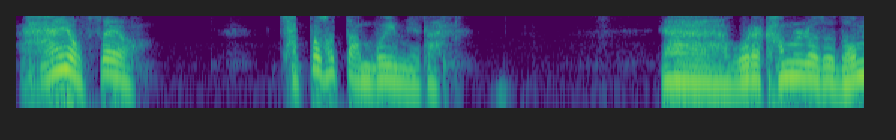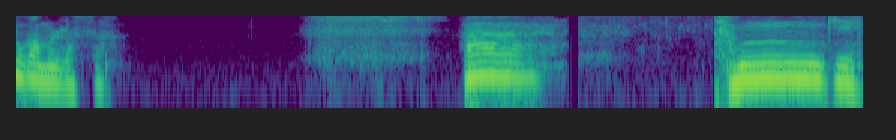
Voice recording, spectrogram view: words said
아예 없어요. 잡버섯도 안 보입니다. 야, 올해 가물러도 너무 가물렀어. 아, 당기.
